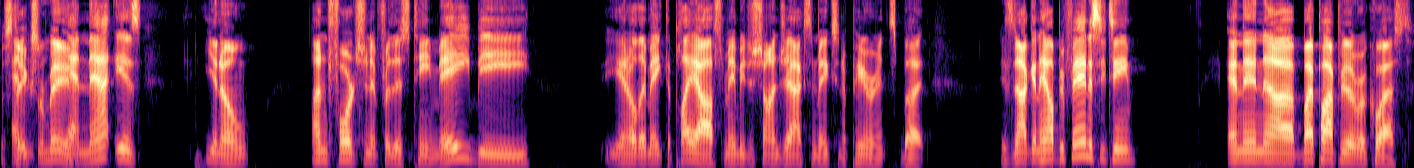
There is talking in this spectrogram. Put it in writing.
Mistakes and, were made. and that is, you know, unfortunate for this team. Maybe, you know, they make the playoffs. Maybe DeSean Jackson makes an appearance, but it's not going to help your fantasy team. And then, uh, by popular request,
